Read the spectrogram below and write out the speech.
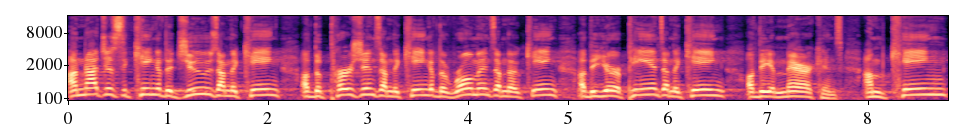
I'm not just the king of the Jews, I'm the king of the Persians, I'm the king of the Romans, I'm the king of the Europeans, I'm the king of the Americans. I'm king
